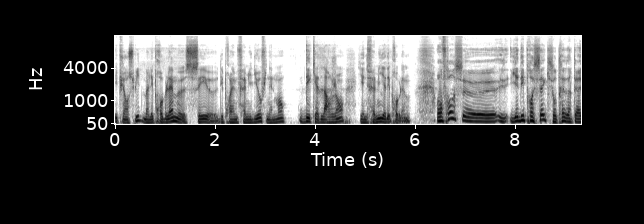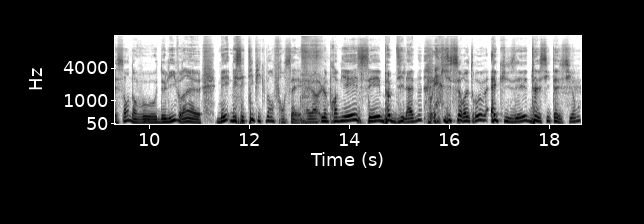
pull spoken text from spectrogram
et puis ensuite, bah, les problèmes, c'est euh, des problèmes familiaux finalement. Dès qu'il y a de l'argent, il y a une famille, il y a des problèmes. En France, euh, il y a des procès qui sont très intéressants dans vos deux livres, hein, euh, mais, mais c'est typiquement français. Alors, le premier, c'est Bob Dylan, Oui. qui se retrouve accusé d'incitation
